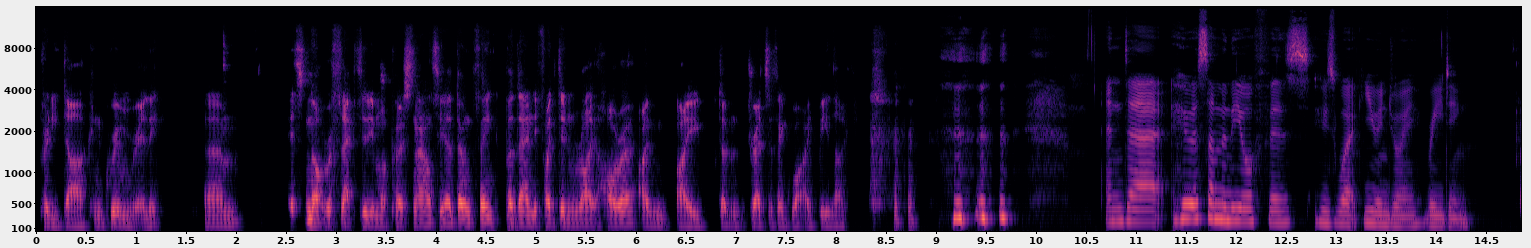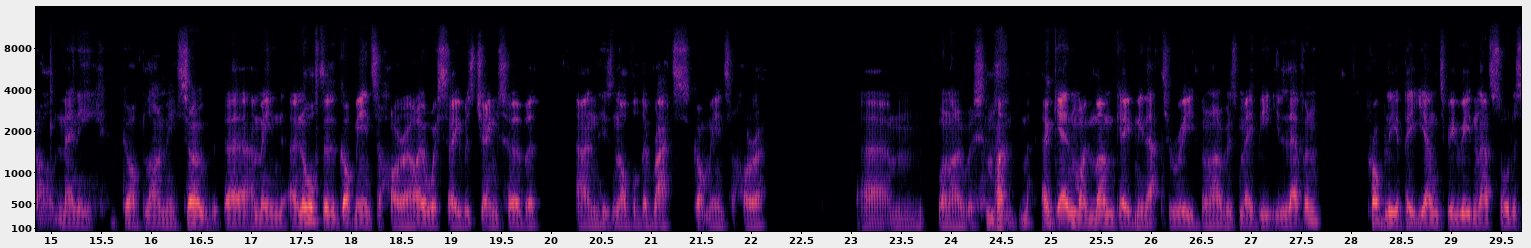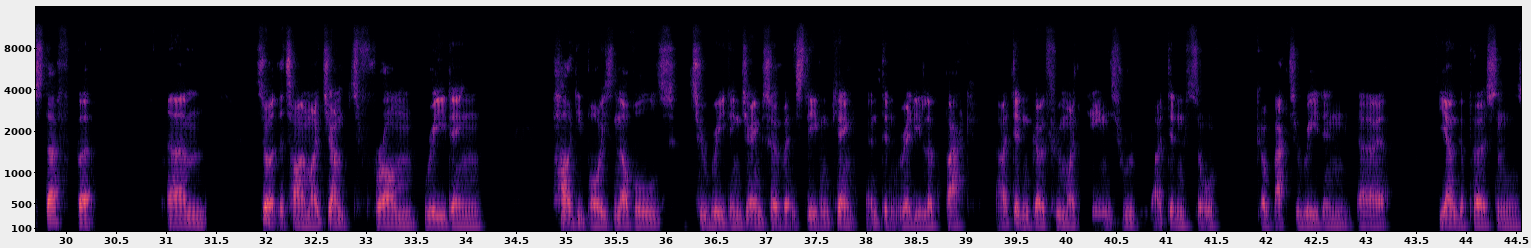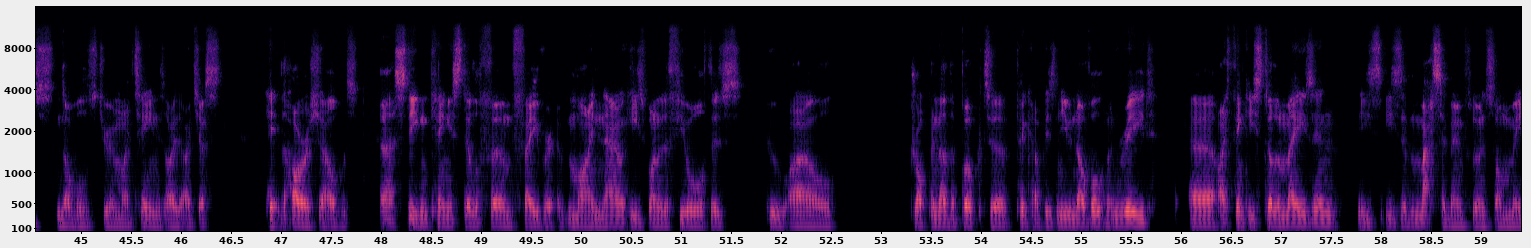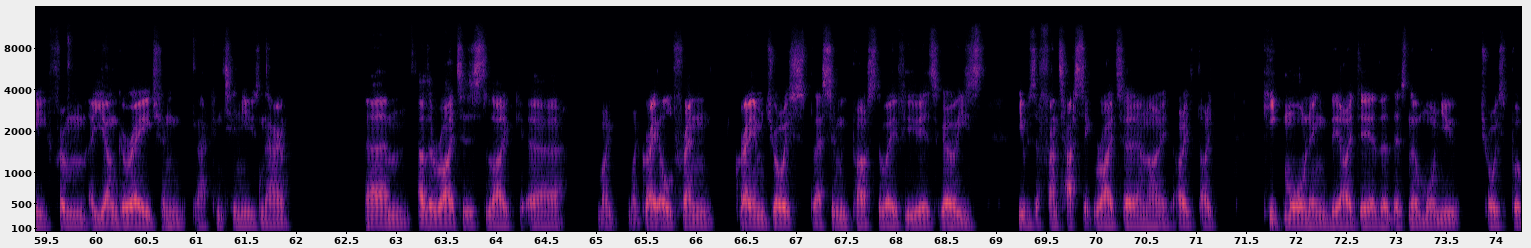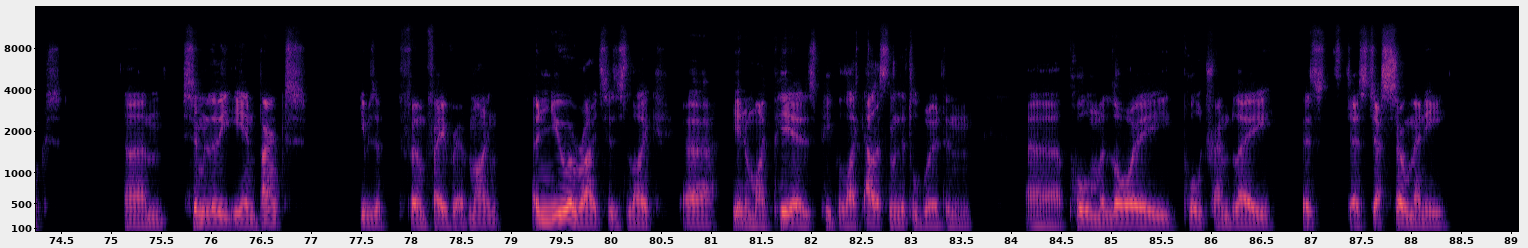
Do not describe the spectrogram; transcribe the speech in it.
pretty dark and grim, really. Um, it's not reflected in my personality, I don't think. But then, if I didn't write horror, I'm I don't dread to think what I'd be like. and uh, who are some of the authors whose work you enjoy reading? Oh, many. God blimey. So, uh, I mean, an author that got me into horror, I always say, was James Herbert, and his novel *The Rats* got me into horror. Um, when I was, my, again, my mum gave me that to read when I was maybe eleven, probably a bit young to be reading that sort of stuff. But um, so at the time, I jumped from reading Hardy Boys novels to reading James Herbert and Stephen King, and didn't really look back. I didn't go through my teens. I didn't sort of go back to reading uh, younger person's novels during my teens. I, I just hit the horror shelves. Uh, Stephen King is still a firm favorite of mine now. He's one of the few authors who I'll drop another book to pick up his new novel and read. Uh, I think he's still amazing. He's he's a massive influence on me from a younger age, and that continues now. Um, other writers like uh, my my great old friend Graham Joyce, bless him, who passed away a few years ago. He's he was a fantastic writer, and I I, I keep mourning the idea that there's no more new Joyce books. Um, similarly, Iain Banks, he was a firm favourite of mine. And newer writers like uh, you know my peers, people like Alison Littlewood and uh, Paul Meloy, Paul Tremblay. There's there's just so many,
